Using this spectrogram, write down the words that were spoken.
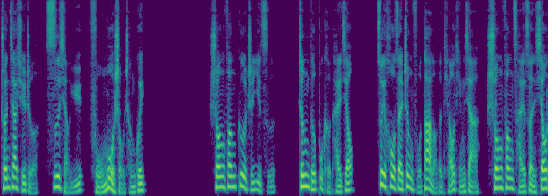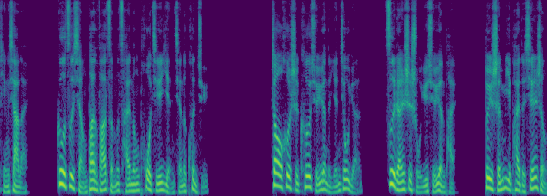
专家学者思想迂腐、墨守成规。双方各执一词，争得不可开交。最后在政府大佬的调停下，双方才算消停下来。各自想办法，怎么才能破解眼前的困局？赵贺是科学院的研究员，自然是属于学院派，对神秘派的先生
